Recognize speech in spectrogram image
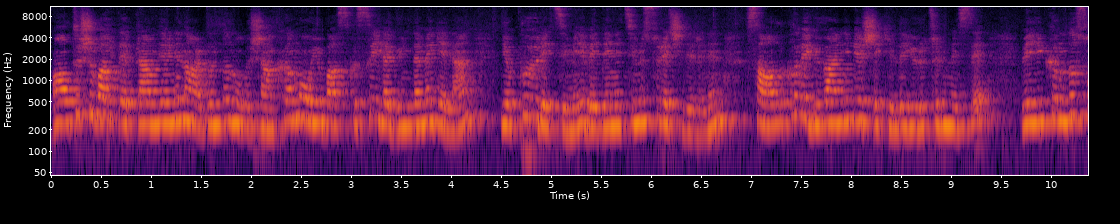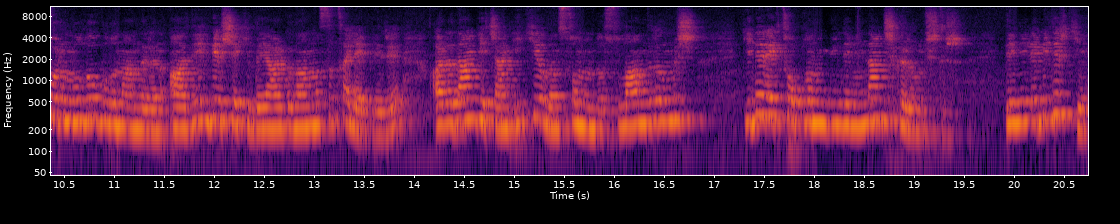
6 Şubat depremlerinin ardından oluşan kamuoyu baskısıyla gündeme gelen yapı üretimi ve denetimi süreçlerinin sağlıklı ve güvenli bir şekilde yürütülmesi, ve yıkımda sorumluluğu bulunanların adil bir şekilde yargılanması talepleri aradan geçen iki yılın sonunda sulandırılmış, giderek toplumun gündeminden çıkarılmıştır. Denilebilir ki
